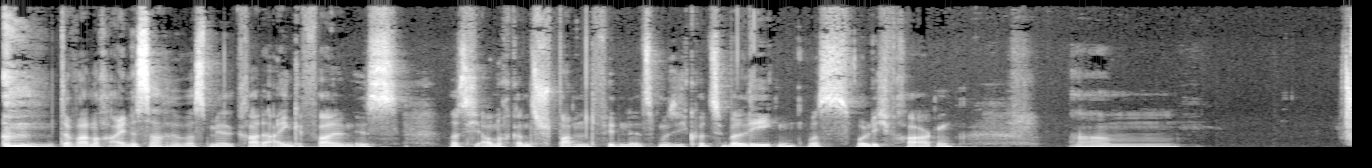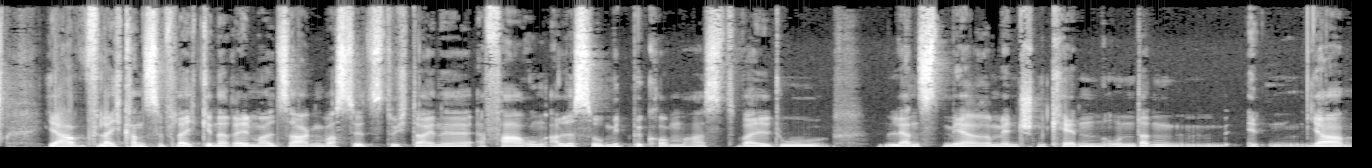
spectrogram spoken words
Da war noch eine Sache, was mir gerade eingefallen ist, was ich auch noch ganz spannend finde. Jetzt muss ich kurz überlegen, was wollte ich fragen. Ähm ja, vielleicht kannst du vielleicht generell mal sagen, was du jetzt durch deine Erfahrung alles so mitbekommen hast, weil du lernst mehrere Menschen kennen und dann, äh, ja,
